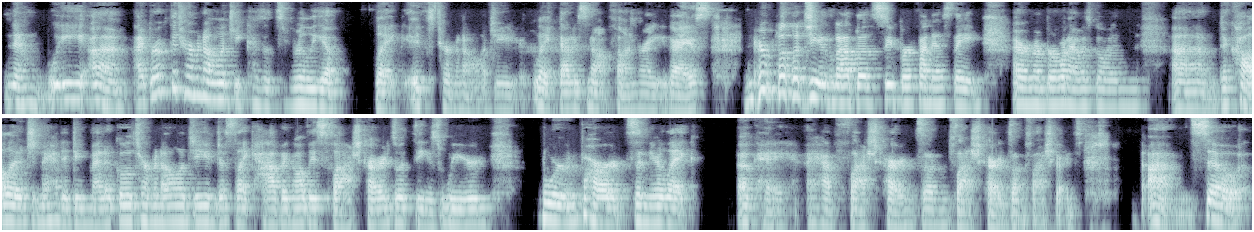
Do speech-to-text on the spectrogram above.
then we um, I broke the terminology because it's really a like it's terminology. Like that is not fun, right, you guys? Terminology is not the super funnest thing. I remember when I was going um, to college and I had to do medical terminology and just like having all these flashcards with these weird word parts, and you're like, okay, I have flashcards on flashcards on flashcards. Um, so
